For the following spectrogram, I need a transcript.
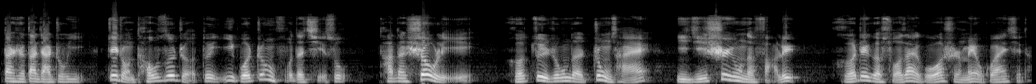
但是大家注意，这种投资者对一国政府的起诉，他的受理和最终的仲裁以及适用的法律和这个所在国是没有关系的。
